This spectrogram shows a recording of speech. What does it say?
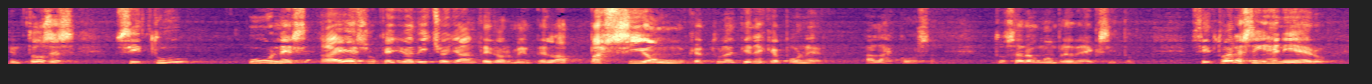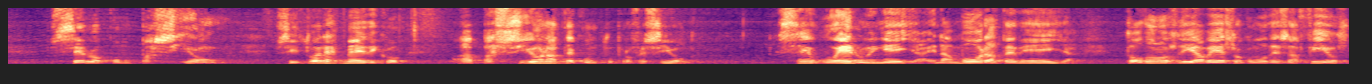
Entonces, si tú unes a eso que yo he dicho ya anteriormente, la pasión que tú le tienes que poner a las cosas, tú serás un hombre de éxito. Si tú eres ingeniero, sélo con pasión. Si tú eres médico, apasionate con tu profesión, sé bueno en ella, enamórate de ella. Todos los días ve eso como desafíos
